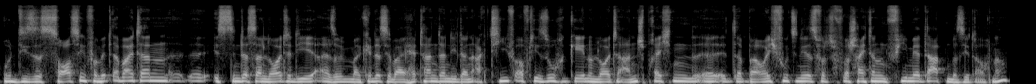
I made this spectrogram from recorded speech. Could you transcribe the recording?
Und dieses Sourcing von Mitarbeitern, äh, ist, sind das dann Leute, die, also man kennt das ja bei Headhuntern, die dann aktiv auf die Suche gehen und Leute ansprechen. Äh, bei euch funktioniert das wahrscheinlich dann viel mehr datenbasiert auch, ne?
